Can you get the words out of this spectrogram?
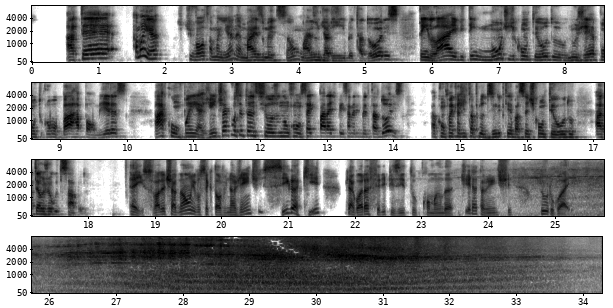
Até amanhã. A gente volta amanhã, né? Mais uma edição, mais um Diário de Libertadores. Tem live, tem um monte de conteúdo no ge.globo barra Palmeiras. Acompanhe a gente. Já que você está ansioso não consegue parar de pensar na Libertadores, acompanhe que a gente está produzindo e que tem bastante conteúdo até o jogo de sábado. É isso. Valeu, Tiagão. E você que está ouvindo a gente, siga aqui, que agora Felipe Zito comanda diretamente do Uruguai.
